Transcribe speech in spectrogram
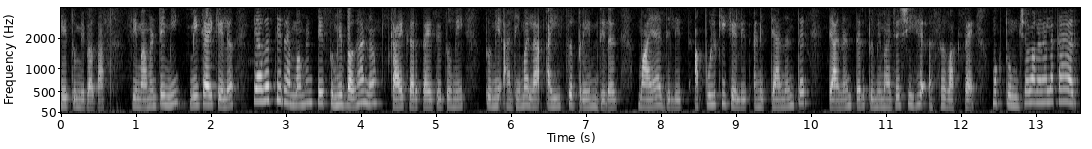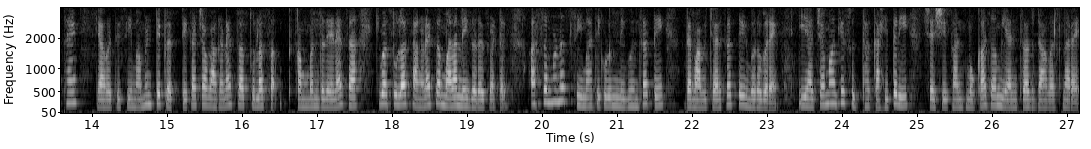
हे तुम्ही बघा. सीमा म्हणते मी मी काय केलं? यावरती रमा म्हणते तुम्ही बघा ना काय करताय ते तुम्ही. तुम्ही आधी मला आईचं प्रेम दिलं माया दिलीत आपुलकी केलीत आणि त्यानंतर त्यानंतर तुम्ही माझ्याशी हे असं वागताय. मग तुमच्या वागण्याला काय अर्थ आहे? यावरती सीमा म्हणते प्रत्येकाच्या वागण्याचा तुला स संबंध देण्याचा किंवा तुला सांगण्याचा मला नाही गरज वाटत. असं म्हणत सीमा तिकडून निघून जाते. रमा विचार करते बरोबर आहे. याच्या मागे सुद्धा काहीतरी शशिकांत मुकादम यांचाच डाव असणार आहे.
